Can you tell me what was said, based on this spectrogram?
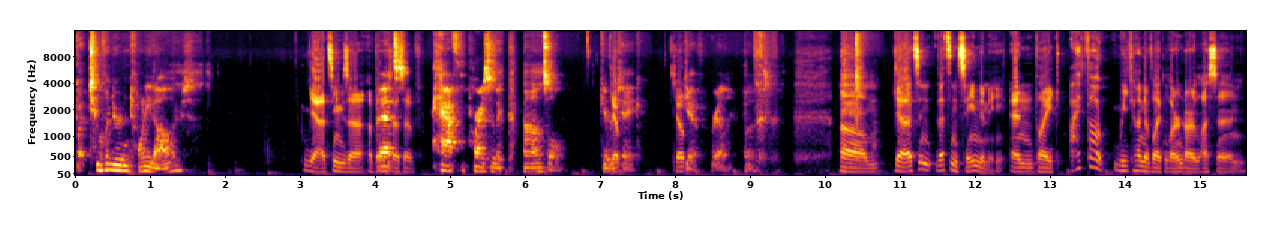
But two hundred and twenty dollars, Yeah, it seems a, a bit That's- excessive. half the price of the console, give Yep. or take. Yep. Give really, but Um, yeah, that's in, that's insane to me. And like, I thought we kind of like learned our lesson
